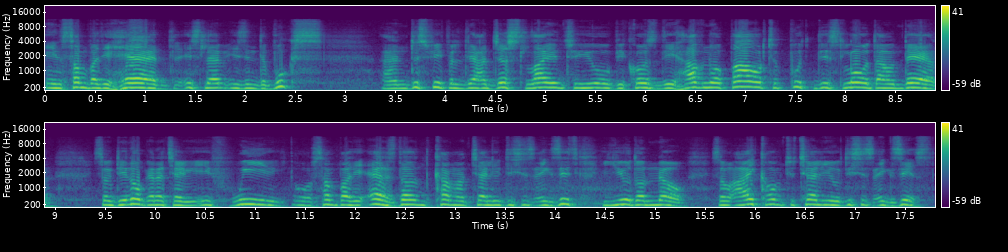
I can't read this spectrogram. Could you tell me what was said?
in somebody head. Islam is in the books, and these people they are just lying to you because they have no power to put this law down there. So they're not gonna tell you. If we or somebody else don't come and tell you this is exist you don't know. So i come to tell you this is exist.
